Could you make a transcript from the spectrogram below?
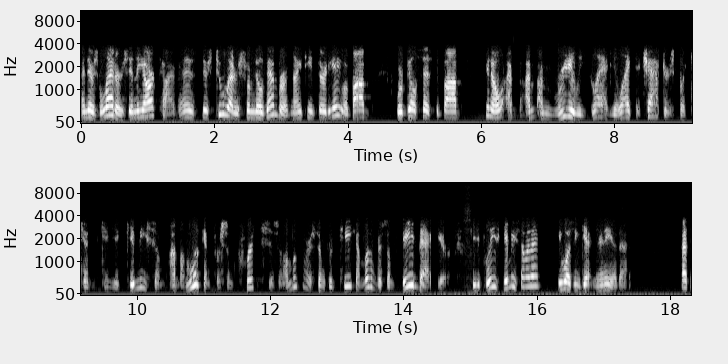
And there's letters in the archive. And there's, there's two letters from November of 1938 where Bob, where Bill says to Bob, you know, I'm, I'm, I'm really glad you like the chapters, but can can you give me some? I'm, I'm looking for some criticism. I'm looking for some critique. I'm looking for some feedback here. Can you please give me some of that? He wasn't getting any of that. That's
